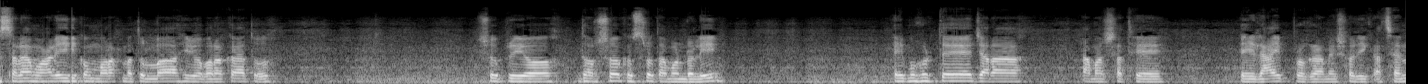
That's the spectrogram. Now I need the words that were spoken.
আসসালামু আলাইকুম রহমতুল্লাহ বরকাত সুপ্রিয় দর্শক ও শ্রোতা মণ্ডলী, এই মুহূর্তে যারা আমার সাথে এই লাইভ প্রোগ্রামে শরিক আছেন,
